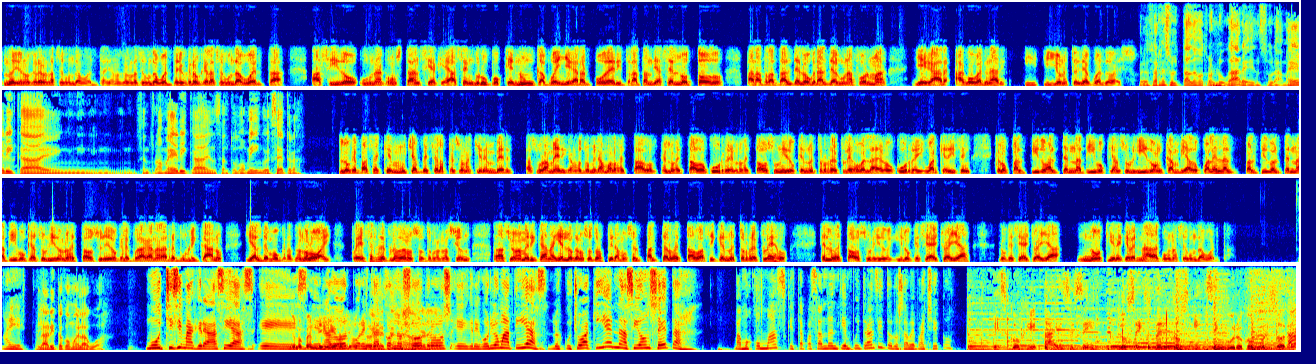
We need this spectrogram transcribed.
No, yo no creo en la segunda vuelta, yo no creo en la segunda vuelta. Yo creo que la segunda vuelta ha sido una constancia que hacen grupos que nunca pueden llegar al poder y tratan de hacerlo todo para tratar de lograr de alguna forma llegar a gobernar y, y yo no estoy de acuerdo a eso. Pero eso ha resultado en otros lugares, en Sudamérica, en Centroamérica, en Santo Domingo, etcétera. Lo que pasa es que muchas veces las personas quieren ver a Sudamérica, nosotros miramos a los estados. En los estados ocurre, en los Estados Unidos, que es nuestro reflejo verdadero, ocurre. Igual que dicen que los partidos alternativos que han surgido han cambiado. ¿Cuál es el partido alternativo que ha surgido en los Estados Unidos que le pueda ganar al republicano y al demócrata? No lo hay. Pues ese es el reflejo de nosotros, la nación, la nación americana, y es lo que nosotros aspiramos, ser parte de los estados. Así que nuestro reflejo es los Estados Unidos. Y lo que se ha hecho allá, lo que se ha hecho allá no tiene que ver nada con una segunda vuelta. Ahí está. Clarito como el agua. Muchísimas gracias, eh, senador, por estar con nosotros. Eh, Gregorio Matías, lo escuchó aquí en Nación Z. Vamos con más. ¿Qué está pasando en tiempo y tránsito? Lo sabe Pacheco. Escoge ASC, los expertos en seguro compulsorio.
